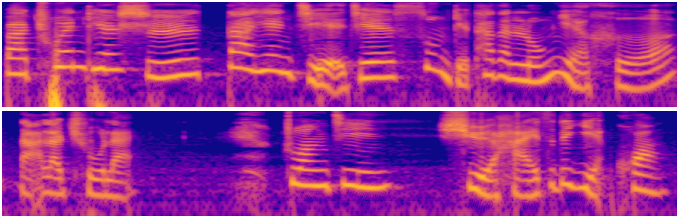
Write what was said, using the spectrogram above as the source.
把春天时大雁姐姐送给它的龙眼盒拿了出来，装进雪孩子的眼眶。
